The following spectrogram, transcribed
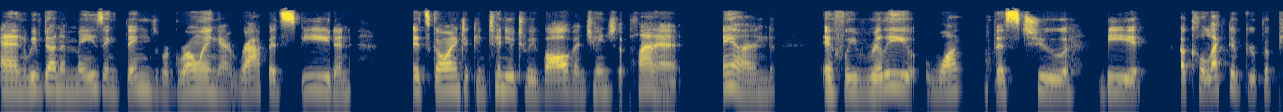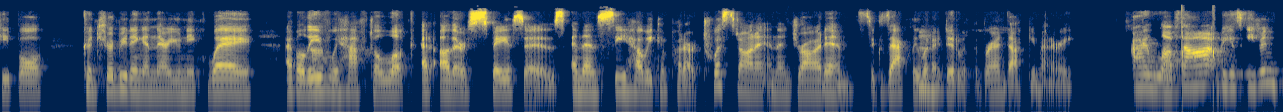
And we've done amazing things. We're growing at rapid speed and it's going to continue to evolve and change the planet. And if we really want this to be a collective group of people contributing in their unique way, I believe we have to look at other spaces and then see how we can put our twist on it and then draw it in. It's exactly mm. what I did with the brand documentary. I love that because even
